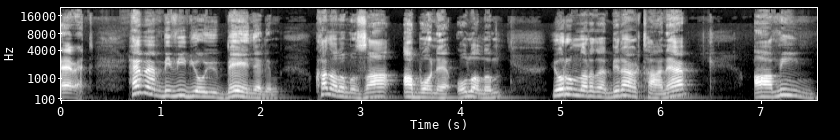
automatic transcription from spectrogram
Evet. Hemen bir videoyu beğenelim. Kanalımıza abone olalım. Yorumlara da birer tane amin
